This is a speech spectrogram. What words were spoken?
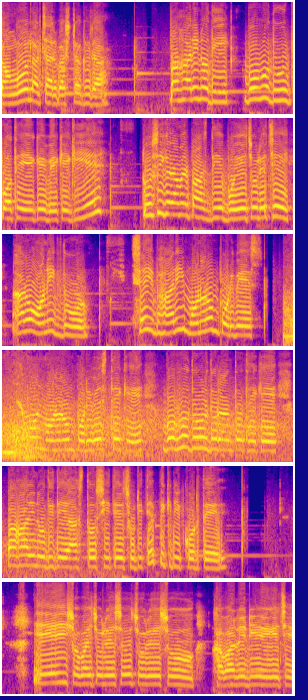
জঙ্গল আর চারপাশটা ঘেরা। পাহাড়ি নদী বহু দূর পথে এঁকে বেঁকে গিয়ে টুসি গ্রামের পাশ দিয়ে বয়ে চলেছে আরও অনেক দূর। সেই ভারী মনোরম পরিবেশ, এমন মনোরম পরিবেশ থেকে বহু দূর দূরান্ত থেকে পাহাড়ি নদীতে আসতো শীতের ছুটিতে পিকনিক করতে। এই সবাই চলে এসো চলে এসো। খাবার রেডি হয়ে গেছে।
